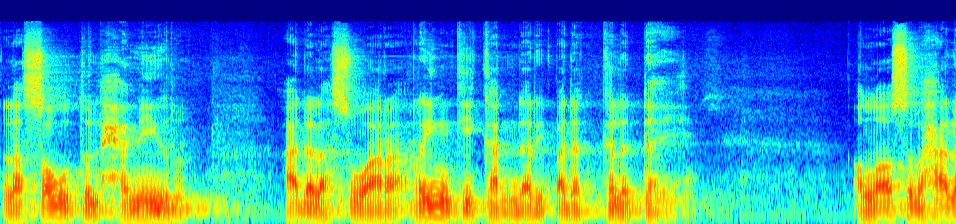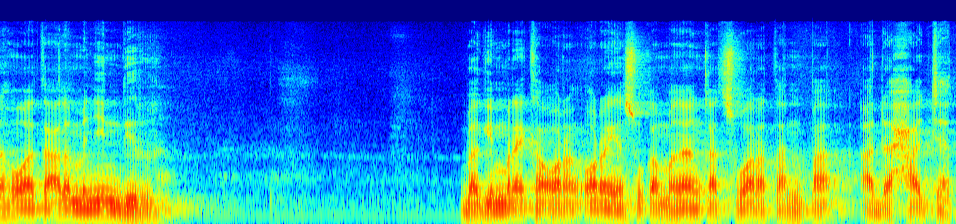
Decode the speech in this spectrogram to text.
la sautul hamir adalah suara ringkikan daripada keledai. Allah Subhanahu wa taala menyindir bagi mereka orang-orang yang suka mengangkat suara tanpa ada hajat.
